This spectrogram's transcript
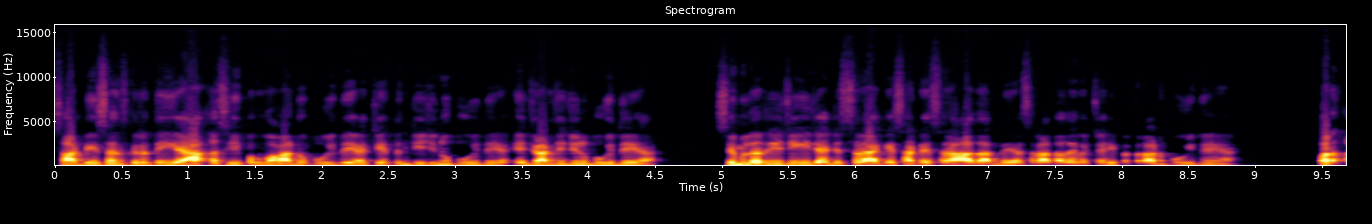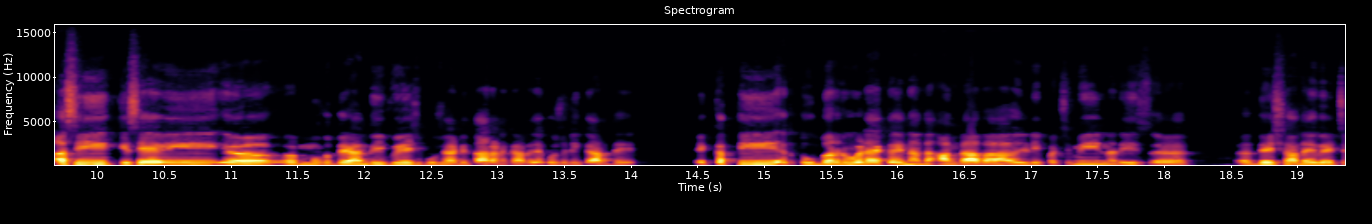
ਸਾਡੀ ਸੰਸਕ੍ਰਿਤੀ ਆ, ਅਸੀਂ ਭਗਵਾਨ ਨੂੰ ਪੂਜਦੇ ਆ, ਚੇਤਨ ਚੀਜ਼ ਨੂੰ ਪੂਜਦੇ ਆ, ਇਹ ਜੜ ਚੀਜ਼ ਨੂੰ ਪੂਜਦੇ ਆ। ਸਿਮਿਲਰ ਜੀ ਚੀਜ਼ ਹੈ, ਜਿਸ ਤਰ੍ਹਾਂ ਕਿ ਸਾਡੇ ਸਰਾਧ ਆਉਂਦੇ ਆ, ਸਰਾਧਾਂ ਦੇ ਵਿੱਚ ਅਸੀਂ ਪਿਤਰਾਂ ਨੂੰ ਪੂਜਦੇ ਆ। ਪਰ ਅਸੀਂ ਕਿਸੇ ਵੀ ਮੁਰਦਿਆਂ ਦੀ ਵੇਸ਼ਭੂਸ਼ਾ ਨਹੀਂ ਧਾਰਨ ਕਰਦੇ ਕੁਝ ਨਹੀਂ ਕਰਦੇ। ਇਹ 31 ਅਕਤੂਬਰ ਨੂੰ ਜਿਹੜਾ ਇੱਕ ਇਹਨਾਂ ਦਾ ਆਂਦਾ ਵਾ, ਜਿਹੜੀ ਪੱਛਮੀ ਇਹਨਾਂ ਦੀ ਦੇਸ਼ਾਂ ਦੇ ਵਿੱਚ,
